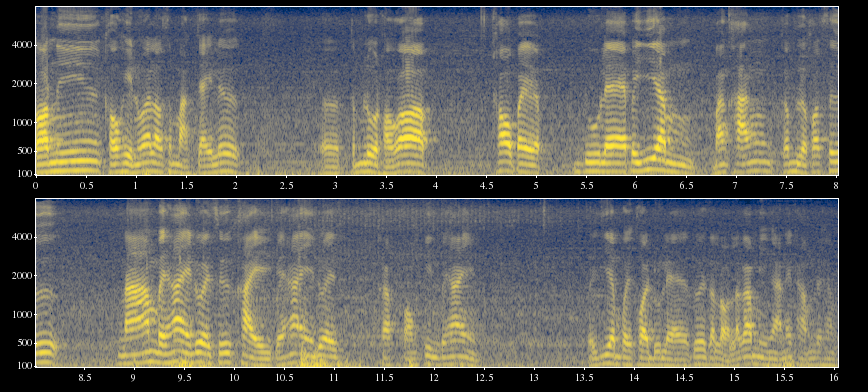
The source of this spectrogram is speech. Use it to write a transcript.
ตอนนี้เขาเห็นว่าเราสมัครใจเลิกเออตำรวจเขาก็เข้าไปดูแลไปเยี่ยมบางครั้งตำรวจเขาซื้อน้ำไปให้ด้วยซื้อไข่ไปให้ด้วยครับของกินไปให้ ไปเยี่ยมคอยคอยดูแลด้วยตลอดแล้วก็มีงานให้ทำด้วยครับ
